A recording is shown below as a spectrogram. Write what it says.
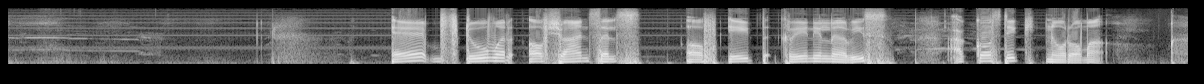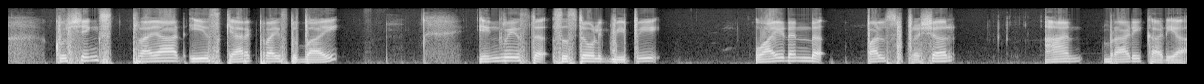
A tumor of Schwann cells of 8th cranial nerve is acoustic neuroma. Cushing's triad is characterized by increased systolic BP, widened pulse pressure, and bradycardia.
